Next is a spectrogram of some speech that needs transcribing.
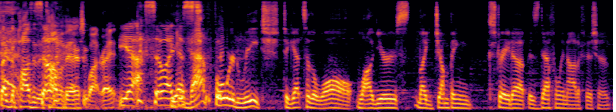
It's like the pause at the So- top of an air squat, right? yeah, so I Yeah, just that forward reach to get to the wall while you're like jumping straight up is definitely not efficient.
